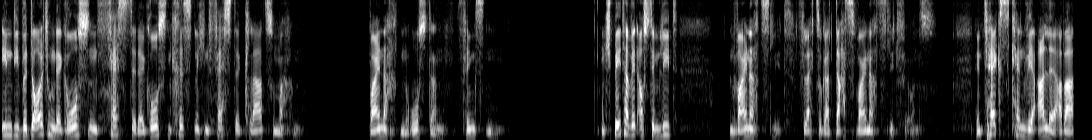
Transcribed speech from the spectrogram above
ihnen die Bedeutung der großen Feste, der großen christlichen Feste klarzumachen. Weihnachten, Ostern, Pfingsten. Und später wird aus dem Lied ein Weihnachtslied, vielleicht sogar das Weihnachtslied für uns. Den Text kennen wir alle, aber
